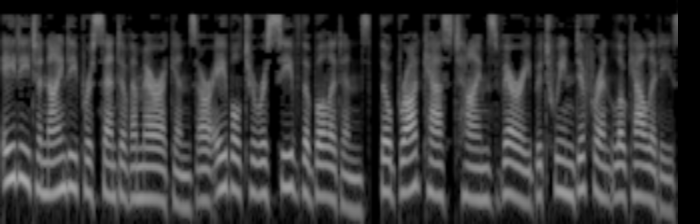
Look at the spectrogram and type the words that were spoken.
80 to 90% of Americans are able to receive the bulletins, though broadcast times vary between different localities.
